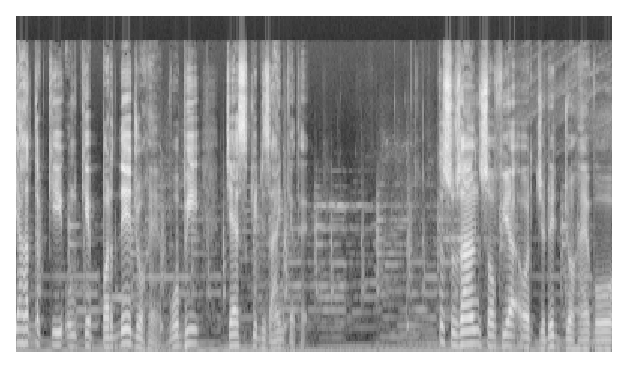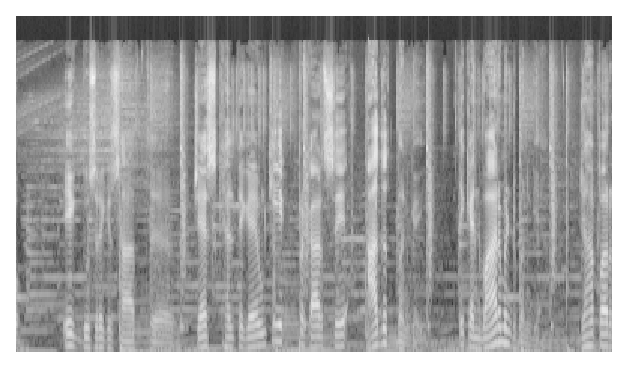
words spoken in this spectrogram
यहाँ तक कि उनके पर्दे जो हैं, वो भी चेस की डिज़ाइन के थे। तो सुजान, सोफिया और जुडिट जो हैं, वो एक दूसरे के साथ चेस खेलते गए। उनकी एक प्रकार से आदत बन गई। एक एनवायरनमेंट बन गया। जहाँ पर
